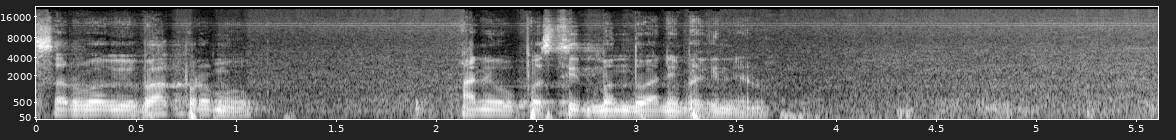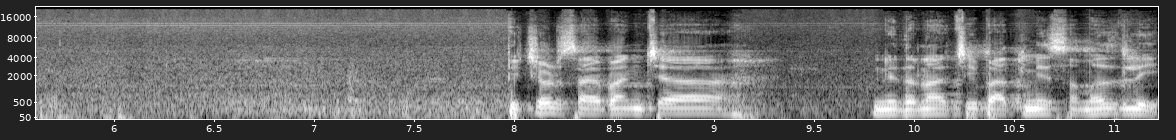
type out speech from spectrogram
सर्व विभाग प्रमुख आणि उपस्थित बंधू आणि भगिनीनो. पिचड साहेबांच्या निधनाची बातमी समजली.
